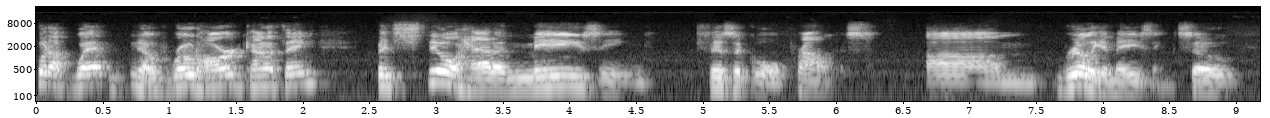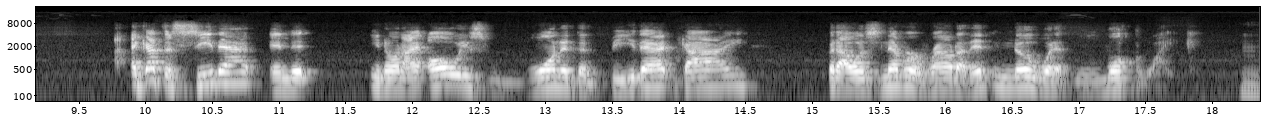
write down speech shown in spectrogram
put up wet, you know, rode hard kind of thing, but still had amazing physical prowess. Um, really amazing. So I got to see that, and it, you know, and I always wanted to be that guy but I was never around. I didn't know what it looked like. Hmm.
